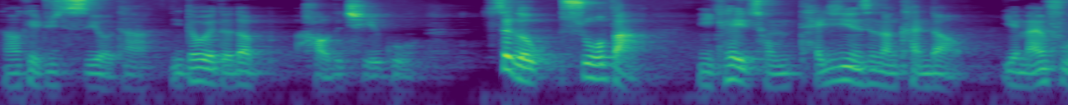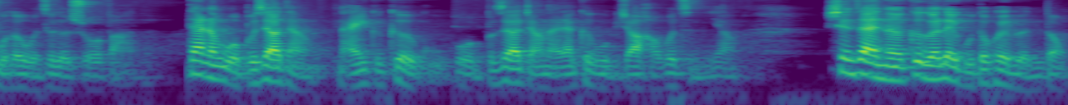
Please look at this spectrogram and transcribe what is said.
然后可以去持有它，你都会得到好的结果。这个说法你可以从台积电身上看到，也蛮符合我这个说法的。当然，我不是要讲哪一个个股，我不是要讲哪家个股比较好或怎么样。现在呢，各个类股都会轮动，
